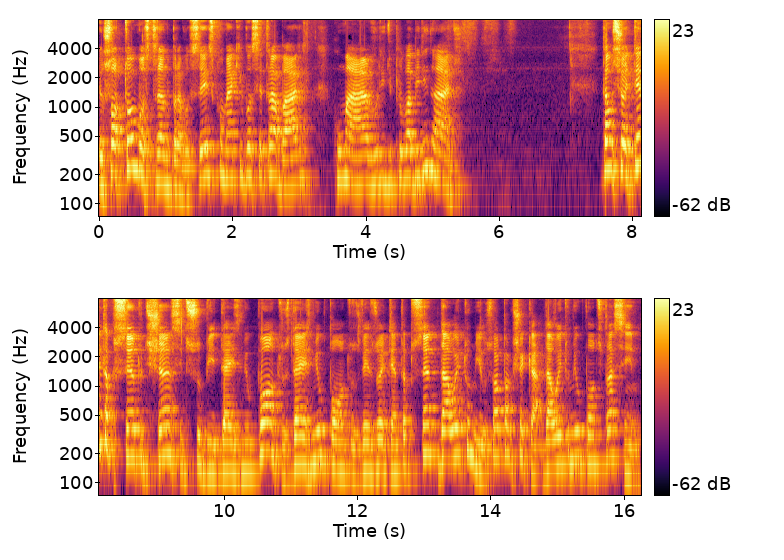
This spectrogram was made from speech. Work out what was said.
Eu só estou mostrando para vocês como é que você trabalha com uma árvore de probabilidade. Então, se 80% de chance de subir 10 mil pontos, 10 mil pontos vezes 80% dá 8 mil. Só para checar, dá 8 mil pontos para cima.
